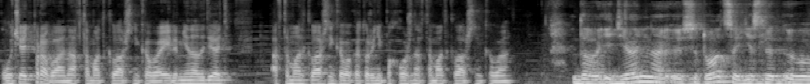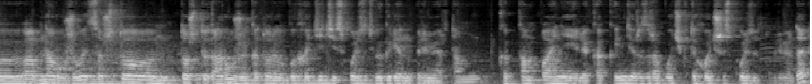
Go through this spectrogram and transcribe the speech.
Получать права на автомат Калашникова? Или мне надо делать автомат Калашникова, который не похож на автомат Калашникова? Да, идеальная ситуация, если э, обнаруживается, что то, что оружие, которое вы хотите использовать в игре, например, там, как компания или как инди-разработчик ты хочешь использовать, например, да,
